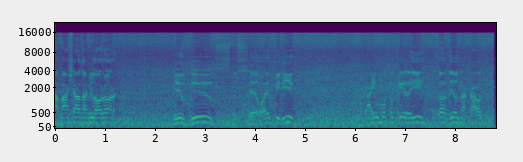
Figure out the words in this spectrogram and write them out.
A baixada da Vila Aurora. Meu Deus do céu, olha o perigo. Caiu um motoqueiro aí, só Deus na causa.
